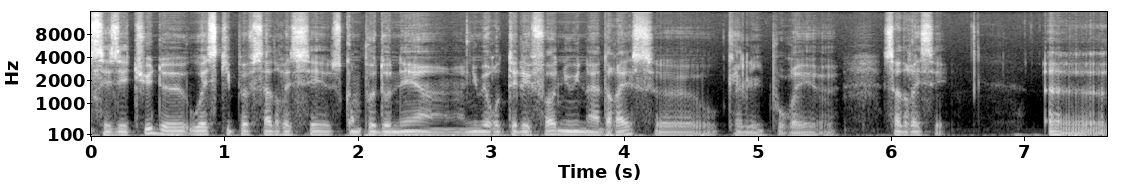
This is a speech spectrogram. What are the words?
ces études, où est-ce qu'ils peuvent s'adresser? Est-ce qu'on peut donner un, numéro de téléphone ou une adresse auquel ils pourraient s'adresser? Euh,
